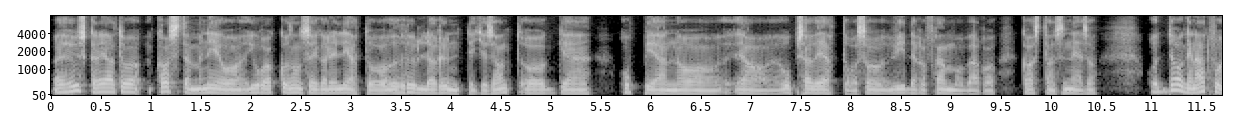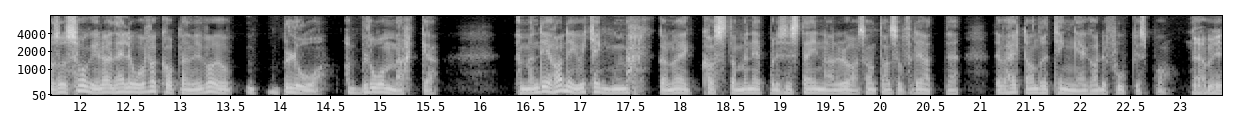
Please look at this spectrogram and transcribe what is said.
Og Jeg husker det at da kastet jeg meg ned og gjorde akkurat sånn som jeg hadde lært å rulle rundt. ikke sant? Og eh, opp igjen og ja, observerte, og så videre fremover og kasta seg ned. Så. Og dagen etterpå så, så jeg at hele overkroppen min var jo blå, av blåmerke. Men det hadde jo ikke jeg merka når jeg kasta meg ned på disse steinene da, sant? altså fordi at eh, det var helt andre ting jeg hadde fokus på. Ja, Vi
